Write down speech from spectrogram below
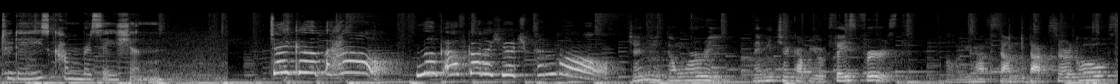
Today's conversation. Jacob, help! Look, I've got a huge pimple. Jenny, don't worry. Let me check up your face first. Oh, you have some dark circles,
